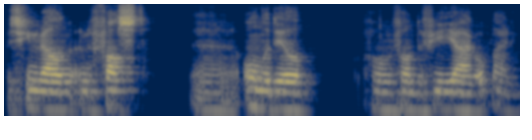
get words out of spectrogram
Misschien wel een, een vast uh, onderdeel gewoon van de vierjarige opleiding.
